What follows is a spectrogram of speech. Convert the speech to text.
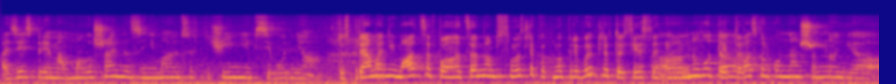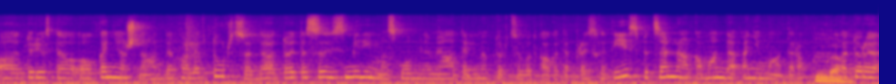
а здесь прямо малышами занимаются в течение всего дня. То есть прям анимация в полноценном смысле, как мы привыкли. То есть если А, Ну вот, а, какие-то- поскольку наши многие а, туристы, а, конечно, отдыхали в Турции, да, то это соизмеримо с клубными отелями в Турции, вот как это происходит. Есть специальная команда аниматоров, Да. которые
